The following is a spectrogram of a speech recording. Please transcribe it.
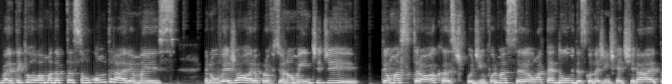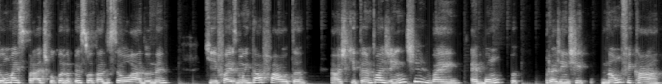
Vai ter que rolar uma adaptação contrária, mas eu não vejo a hora profissionalmente de ter umas trocas, tipo, de informação, até dúvidas quando a gente quer tirar. É tão mais prático quando a pessoa tá do seu lado, né? Que faz muita falta. Eu acho que tanto a gente vai é bom para a gente não ficar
